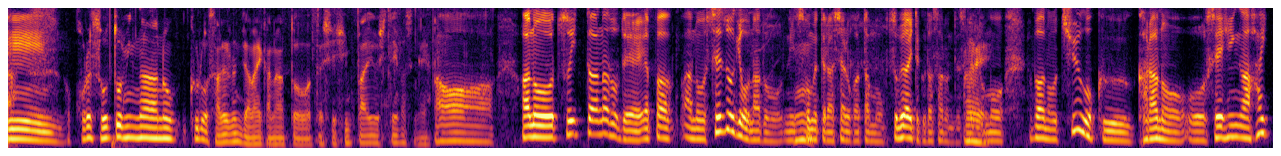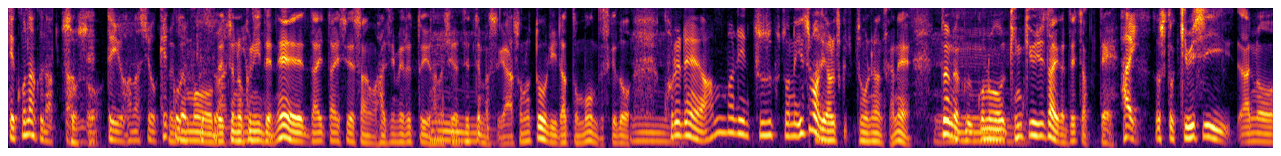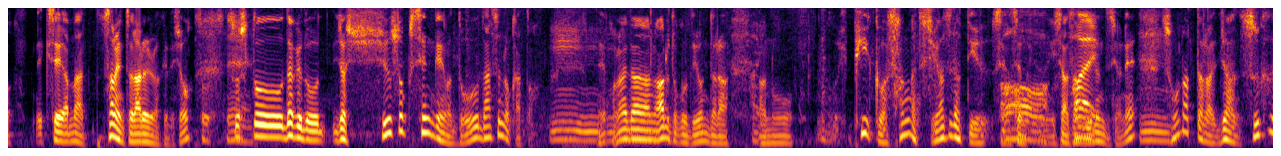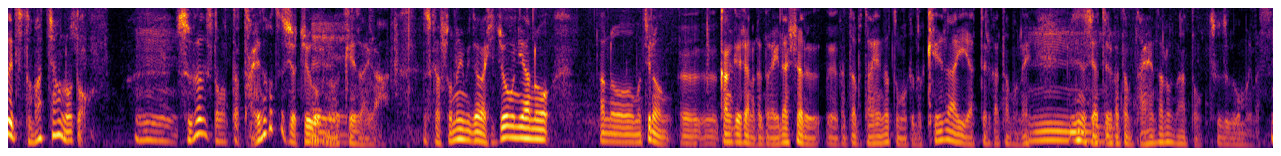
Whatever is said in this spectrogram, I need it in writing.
これ、相当みんなあの苦労されるんじゃないかなと、私、心配をしていますね。ああのツイッターなどで、やっぱあの製造業などに勤めてらっしゃる方もつぶやいてくださるんですけれども、うんはい、やっぱあの中国からの製品が入ってこなくなったんでっていう話を結構でも別の国でね、代替生産を始めるという話が出てますが、その通りだと思うんですけど、これね、あんまり続くとね、いつまでやるつもりなんですかね。とにかくこの緊急事態が出ちゃって、はい、そうすると厳しいあの規制が、まあ、さらに取られるわけでしょ、そうですね、そうすると、だけど、じゃあ、収束宣言はどう出すのかと、ね、この間あの、あるところで読んだら、はい、あの、ピークは3月、4月だっていう先生、医者さんがいるんですよね、はい、そうなったら、じゃあ、数か月止まっちゃうのと。数か月止まったら大変なことですよ、中国の経済が。ですから、その意味では非常にあのあのもちろん関係者の方がいらっしゃる方も大変だと思うけど経済やってる方もねビジネスやってる方も大変だろうなとつくづく思います、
